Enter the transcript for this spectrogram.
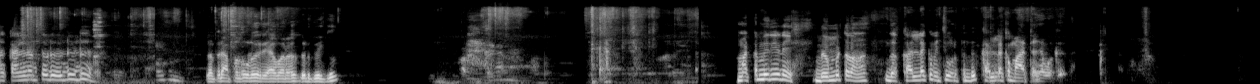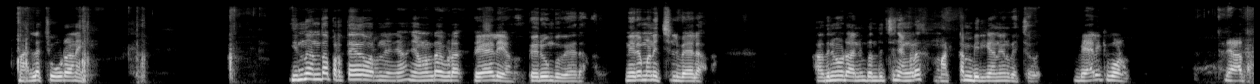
ആ കല്ലടത്തോട് ഇട് ഇട്ട് പിന്നെ അപ്പുറത്തോട് വരിക വിറകൊക്കെ എടുത്ത് വെക്കും മട്ടൻ ബിരിയാണി ദമ്മിട്ടതാണ്. ഇതാ കല്ലൊക്കെ വെച്ച് കൊടുത്തിട്ടുണ്ട്. കല്ലൊക്കെ മാറ്റാം നമുക്ക്. നല്ല ചൂടാണേ. ഇന്ന് എന്താ പ്രത്യേകത പറഞ്ഞു കഴിഞ്ഞാൽ ഞങ്ങളുടെ ഇവിടെ വേലയാണ്. പെരുമ്പ് വേല. നിലമണിച്ചിൽ വേല. അതിനോടനുബന്ധിച്ച് ഞങ്ങൾ മട്ടൻ ബിരിയാണിയാണ് വെച്ചത്. വേലയ്ക്ക് പോകണം രാത്രി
